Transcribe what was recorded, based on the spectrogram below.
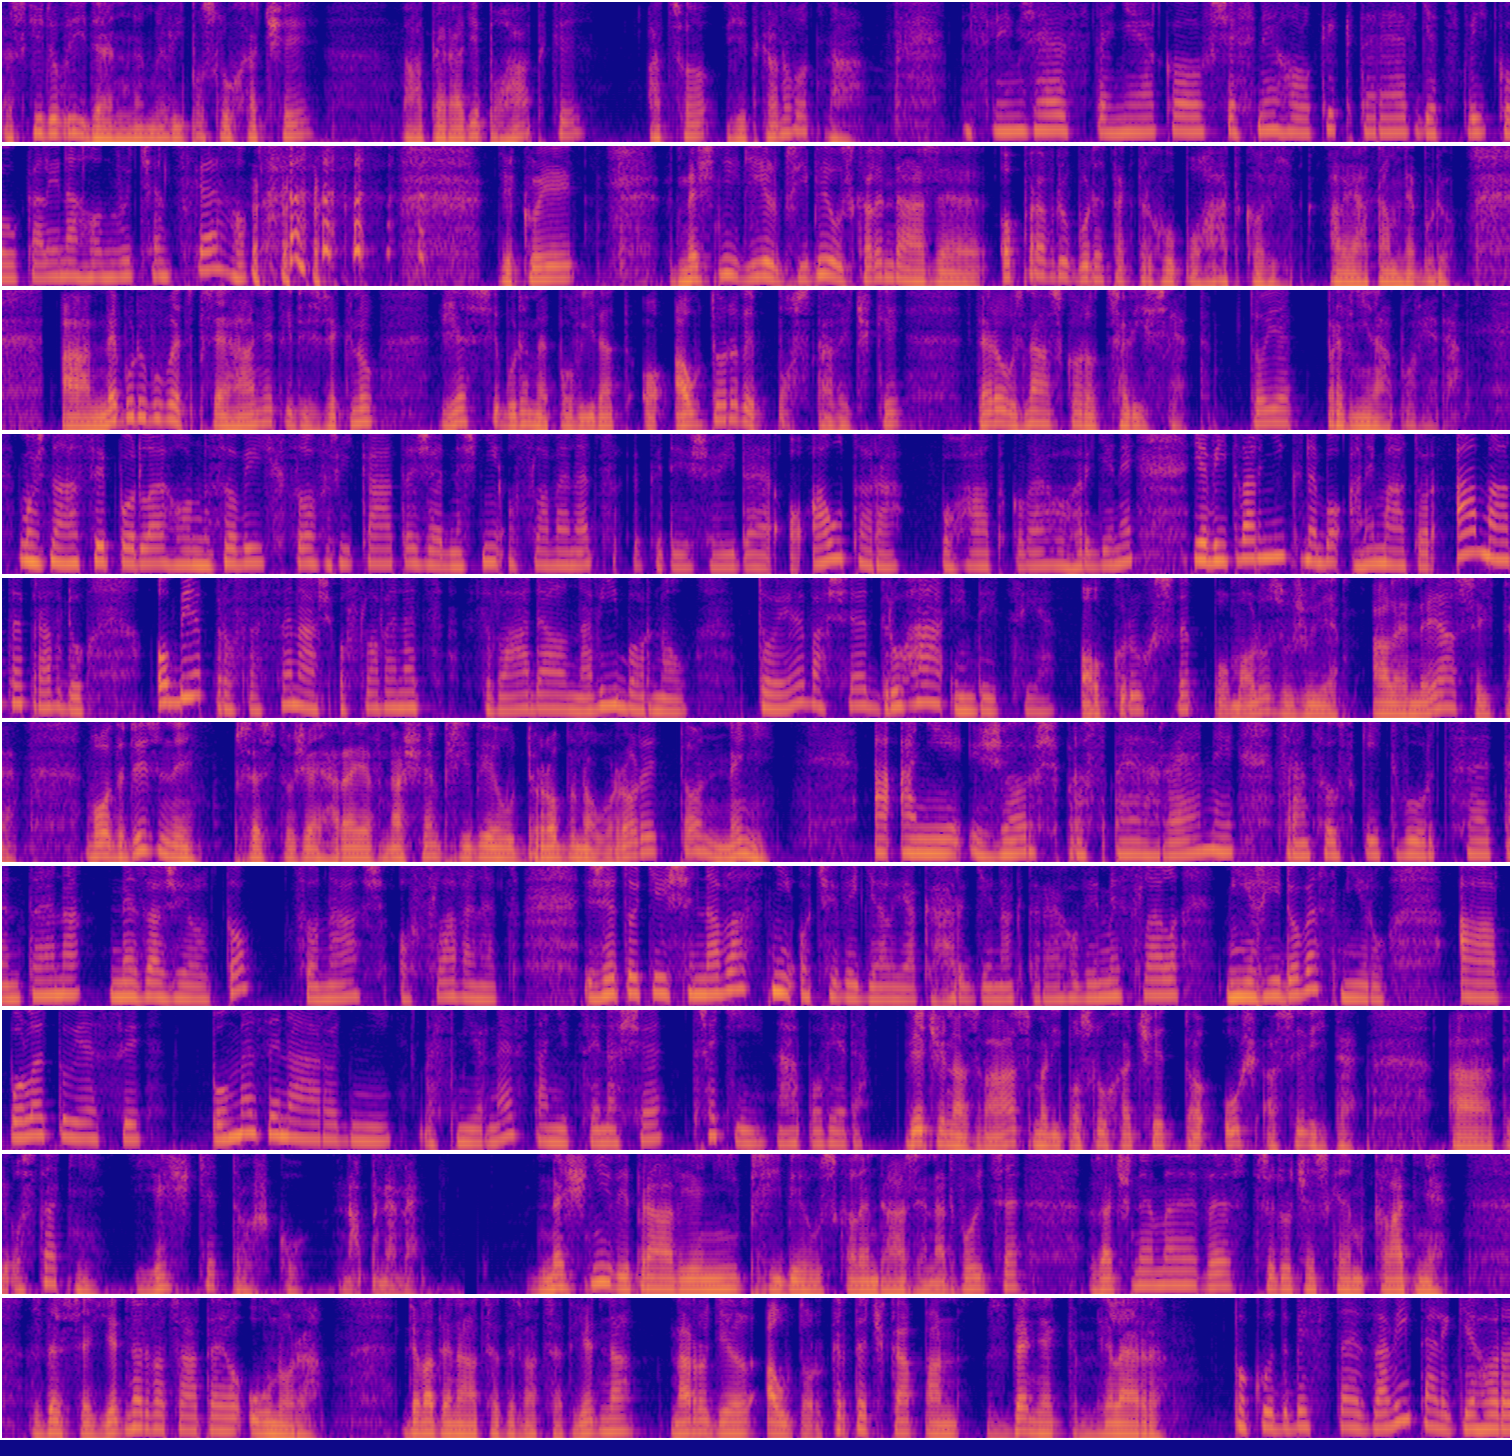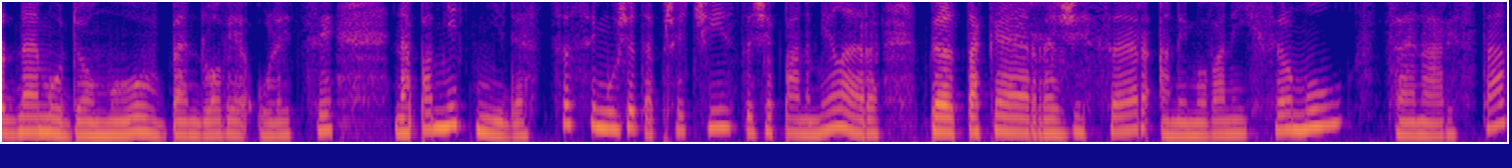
Hezký dobrý den, milí posluchači. Máte rádi pohádky? A co Jitka Novotná? Myslím, že stejně jako všechny holky, které v dětství koukaly na Honzu Čenského. Děkuji. Dnešní díl příběhu z kalendáře opravdu bude tak trochu pohádkový, ale já tam nebudu. A nebudu vůbec přehánět, když řeknu, že si budeme povídat o autorovi postavičky, kterou zná skoro celý svět. To je první nápověda. Možná si podle Honzových slov říkáte, že dnešní oslavenec, když jde o autora pohádkového hrdiny, je výtvarník nebo animátor. A máte pravdu, obě profese náš oslavenec zvládal na výbornou. To je vaše druhá indicie. Okruh se pomalu zužuje, ale nejasejte. Walt Disney, přestože hraje v našem příběhu drobnou roli, to není. A ani Georges Prosper Rémy, francouzský tvůrce Tenténa, nezažil to, co náš oslavenec, že totiž na vlastní oči viděl, jak hrdina, kterého vymyslel, míří do vesmíru a poletuje si po mezinárodní vesmírné stanici naše třetí nápověda. Většina z vás, milí posluchači, to už asi víte. A ty ostatní ještě trošku napneme. Dnešní vyprávění příběhu z kalendáře na dvojce začneme ve středočeském Kladně. Zde se 21. února 1921 narodil autor krtečka pan Zdeněk Miller. Pokud byste zavítali k jeho rodnému domu v Bendlově ulici, na pamětní desce si můžete přečíst, že pan Miller byl také režisér animovaných filmů, scénárista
